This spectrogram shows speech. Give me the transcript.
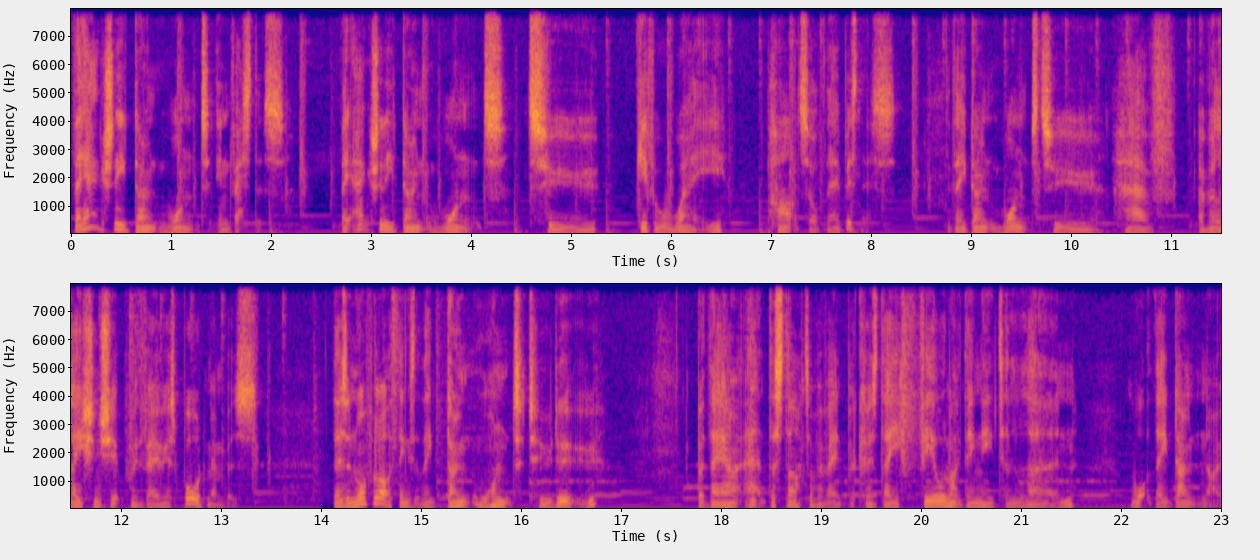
they actually don't want investors they actually don't want to give away parts of their business. They don't want to have a relationship with various board members. There's an awful lot of things that they don't want to do, but they are at the startup event because they feel like they need to learn what they don't know.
